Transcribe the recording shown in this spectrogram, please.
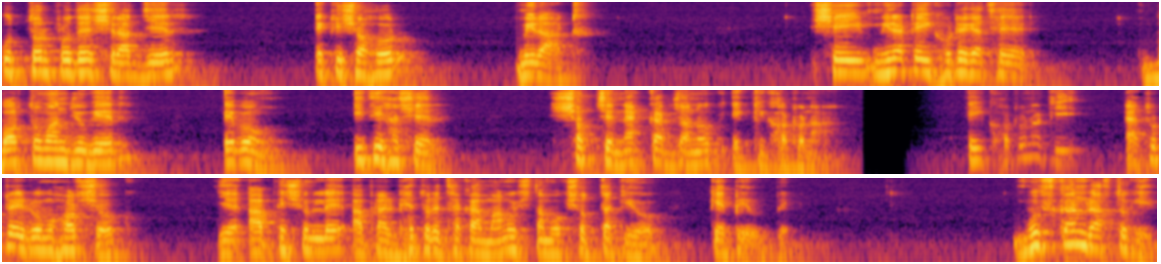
উত্তরপ্রদেশ রাজ্যের একটি শহর মিরাট। সেই মিরাটেই ঘটে গেছে বর্তমান যুগের এবং ইতিহাসের সবচেয়ে ন্যাক্কারজনক একটি ঘটনা। এই ঘটনাটি এতটাই রোমহর্ষক যে আপনি শুনলে আপনার ভেতরে থাকা মানুষ নামক সত্তাটিও কেঁপে উঠবে। মুস্কান রাস্তগীর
